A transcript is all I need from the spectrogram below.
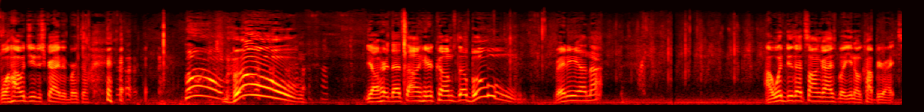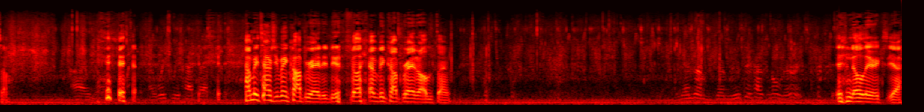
well how would you describe it berto Boom! boom y'all heard that sound here comes the boom ready or not i would do that song guys but you know copyright so I, I wish we had that. How many times you been copyrighted, dude? I feel like I've been copyrighted all the time. And then their, has no lyrics. no lyrics, yeah.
